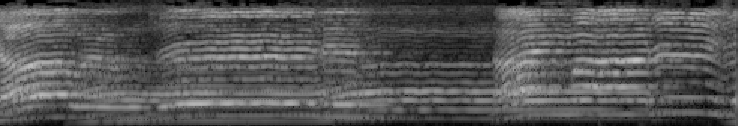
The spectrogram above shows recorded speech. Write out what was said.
Yahweh, Naimarijeh,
